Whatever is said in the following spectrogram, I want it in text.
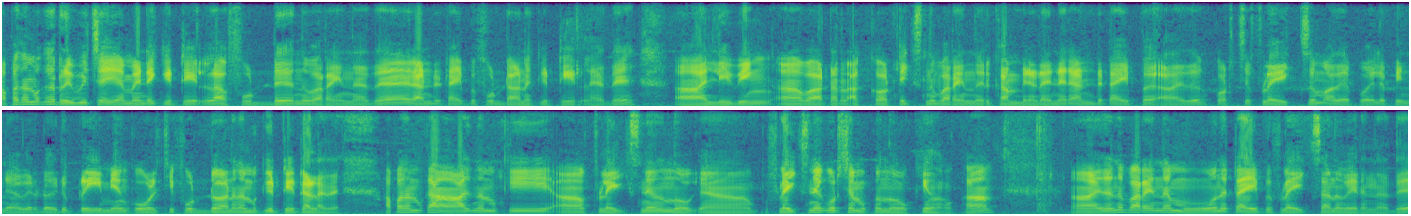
അപ്പോൾ നമുക്ക് റിവ്യൂ ചെയ്യാൻ വേണ്ടി കിട്ടിയിട്ടുള്ള ഫുഡ് എന്ന് പറയുന്നത് രണ്ട് ടൈപ്പ് ഫുഡാണ് കിട്ടിയിട്ടുള്ളത്. ലിവിങ് വാട്ടർ അക്വാട്ടിക്സ് എന്ന് പറയുന്ന ഒരു കമ്പനിയുടെ തന്നെ രണ്ട് ടൈപ്പ് അതായത് കുറച്ച് ഫ്ലേക്സും അതേപോലെ പിന്നെ അവരുടെ ഒരു പ്രീമിയം ക്വാളിറ്റി ഫുഡുമാണ് നമുക്ക് കിട്ടിയിട്ടുള്ളത്. അപ്പോൾ നമുക്ക് ആദ്യം നമുക്ക് ഈ ഫ്ലേക്സിനെ ഒന്ന് നോക്കി ഫ്ലേക്സിനെ കുറിച്ച് നമുക്ക് നോക്കി നോക്കാം. ഇതെന്ന് പറയുന്ന മൂന്ന് ടൈപ്പ് ഫ്ലേക്സ് ആണ് വരുന്നത്.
